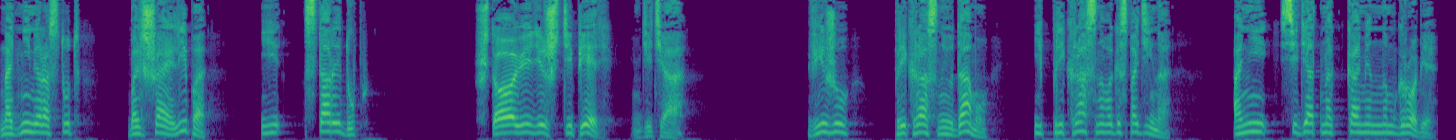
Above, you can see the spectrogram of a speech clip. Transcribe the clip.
Над ними растут большая липа и старый дуб». «Что видишь теперь, дитя?» Вижу прекрасную даму и прекрасного господина. Они сидят на каменном гробе.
